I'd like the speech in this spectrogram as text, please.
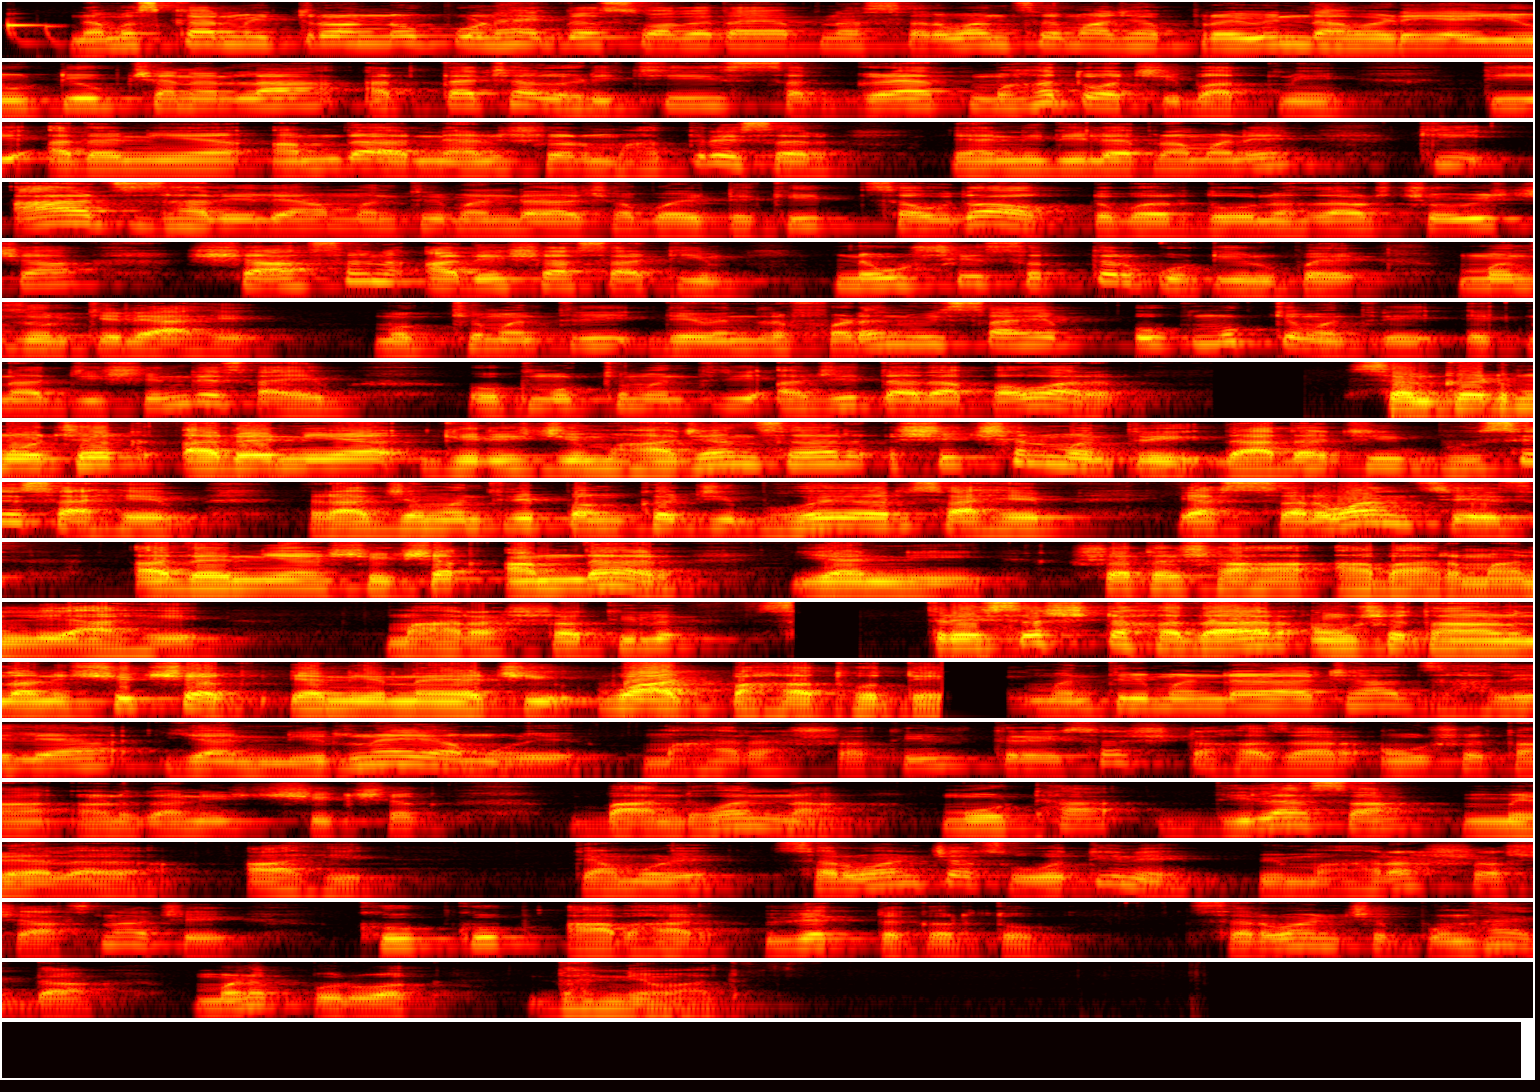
नमस्कार मित्रांनो पुन्हा एकदा स्वागत आहे आपणा सर्वांचं माझ्या प्रवीण दाभाडे या यूट्यूब चॅनलला आत्ताच्या घडीची सगळ्यात महत्त्वाची बातमी ती आदरणीय आमदार ज्ञानेश्वर म्हात्रे सर यांनी दिल्याप्रमाणे की आज झालेल्या मंत्रिमंडळाच्या बैठकीत चौदा ऑक्टोबर दोन हजार चोवीसच्या शासन आदेशासाठी नऊशे सत्तर कोटी रुपये मंजूर केले आहे. मुख्यमंत्री देवेंद्र फडणवीस साहेब उपमुख्यमंत्री एकनाथजी शिंदे साहेब उपमुख्यमंत्री अजितदादा पवार संकटमोचक आदरणीय गिरीशजी महाजन सर शिक्षण मंत्री दादाजी भुसे साहेब राज्यमंत्री पंकजजी भोयर साहेब या सर्वांचेच आदरणीय शिक्षक आमदार यांनी शतशः आभार मानले आहे. महाराष्ट्रातील त्रेसष्ट हजार अंशतः अनुदानित शिक्षक या निर्णयाची वाट पाहत होते. मंत्रिमंडळाच्या झालेल्या या निर्णयामुळे महाराष्ट्रातील त्रेसष्ट हजार अंशतः अनुदानित शिक्षक बांधवांना मोठा दिलासा मिळाला आहे. त्यामुळे सर्वांच्याच वतीने मी महाराष्ट्र शासनाचे खूप खूप आभार व्यक्त करतो. सर्वांचे पुन्हा एकदा मनपूर्वक धन्यवाद.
